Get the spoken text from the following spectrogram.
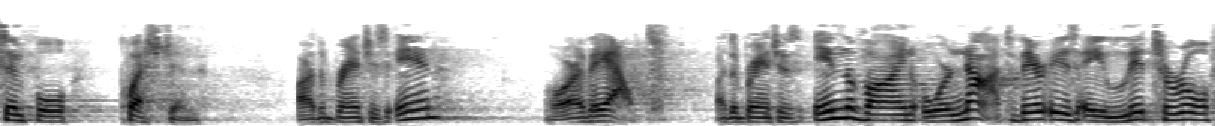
simple question. Are the branches in or are they out? Are the branches in the vine or not? There is a literal,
